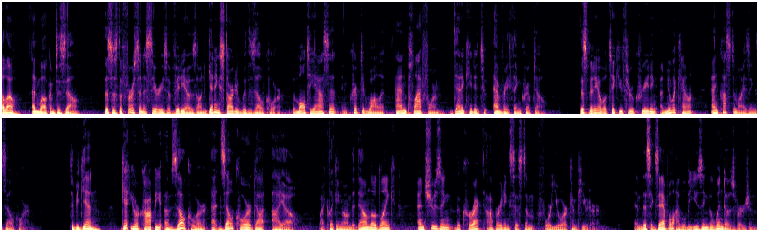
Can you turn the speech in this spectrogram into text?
Hello, and welcome to Zel. This is the first in a series of videos on getting started with Zelcore, the multi-asset, encrypted wallet, and platform dedicated to everything crypto. This video will take you through creating a new account and customizing Zelcore. To begin, get your copy of Zelcore at zelcore.io by clicking on the download link and choosing the correct operating system for your computer. In this example, I will be using the Windows version.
